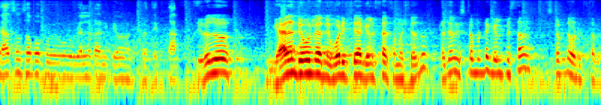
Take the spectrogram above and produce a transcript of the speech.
శాసనసభకు వెళ్ళడానికి ఏమైనా ప్రత్యేక కారణం? ఈరోజు గ్యారంటీ ఇవ్వలేదు ఓడిచ్చా గెలుస్తా సమస్య లేదు. ప్రజలకు ఇష్టం ఉంటే గెలిపిస్తారు ఇష్టం ఉంటే ఓడిస్తారు.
